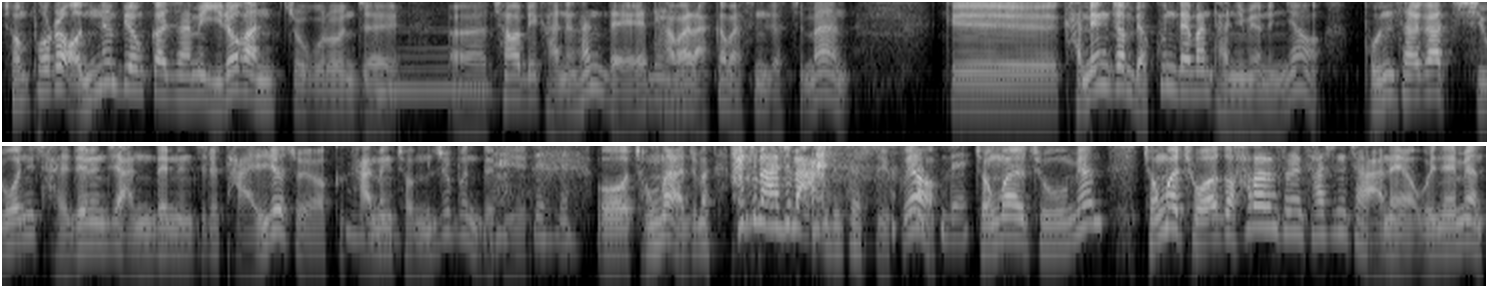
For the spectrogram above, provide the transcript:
점포를 얻는 비용까지 하면 1억 안쪽으로 이제 음. 어, 창업이 가능한데 네. 다만 아까 말씀드렸지만 그 가맹점 몇 군데만 다니면은요 본사가 지원이 잘 되는지 안 되는지를 다 알려줘요. 그 가맹 음. 점주분들이 네, 네, 네. 어 정말 안 좋으면 하지마 하지마 이렇게 할 수 있고요. 네. 정말 좋으면 정말 좋아도 하라는 소리는 사실은 잘 안 해요. 왜냐하면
